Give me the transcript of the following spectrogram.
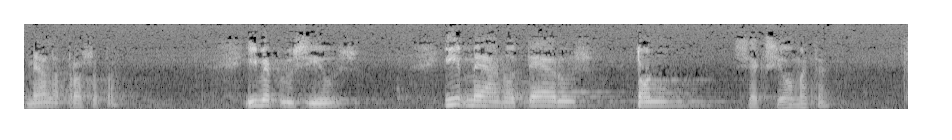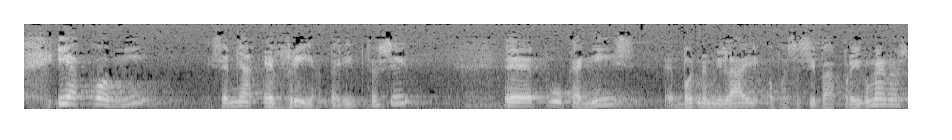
με άλλα πρόσωπα ή με πλουσίους ή με ανωτέρους των σε αξιώματα ή ακόμη σε μια ευρεία περίπτωση ε, που κανείς ε, μπορεί να μιλάει όπως σας είπα προηγουμένως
